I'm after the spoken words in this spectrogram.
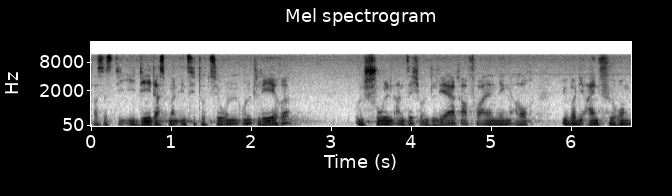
das ist die Idee, dass man Institutionen und Lehre und Schulen an sich und Lehrer vor allen Dingen auch über die Einführung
